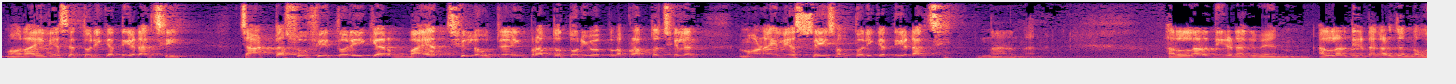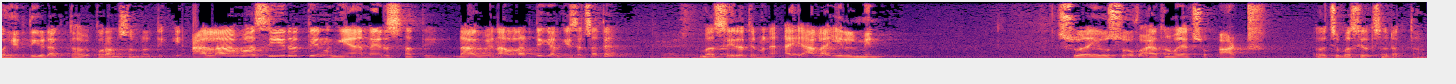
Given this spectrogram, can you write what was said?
মাওনা ইলিয়াসের তরিকার দিকে ডাকছি। চারটা সুফি তরিকার বায়াত ছিল, ট্রেনিং প্রাপ্ত, তরিবাত প্রাপ্ত ছিলেন। মাওনা ইলিয়াস, সেই সব তরিকার দিকে ডাকছি। না না না। আল্লাহর দিকে ডাকবেন। আল্লাহর দিকে ডাকার জন্য ওহির দিকে ডাকতে হবে, কোরআন সন্ন্যর দিকে। আলা বাসিরাতিন জ্ঞানের সাথে। ডাকবেন আল্লাহর দিকে আর কিসের সাথে? বাসিরাতিন মানে আই আলা ইলমিন। সুরা ইউসুফ, আয়াত নম্বর একশো আট। হচ্ছে বসিরত রাখতে হবে।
